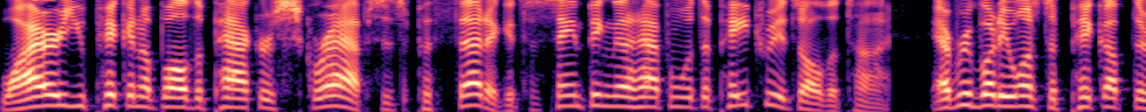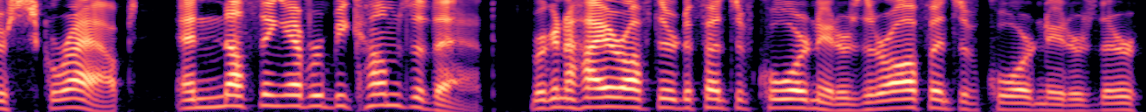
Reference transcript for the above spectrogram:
Why are you picking up all the Packers scraps? It's pathetic. It's the same thing that happened with the Patriots all the time. Everybody wants to pick up their scraps, and nothing ever becomes of that. We're going to hire off their defensive coordinators, their offensive coordinators, their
